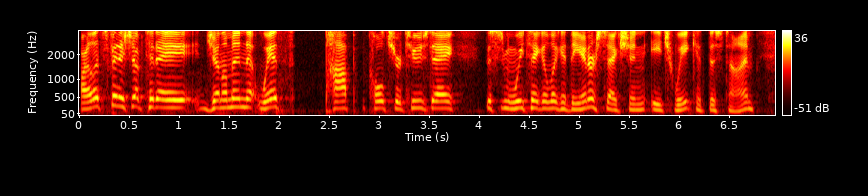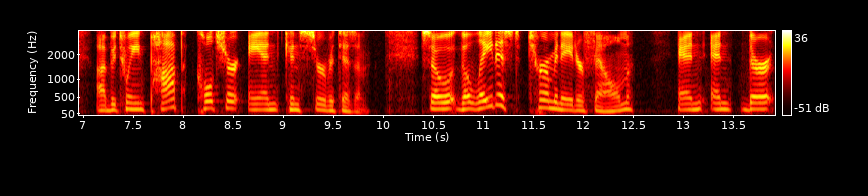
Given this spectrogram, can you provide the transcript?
All right, let's finish up today, gentlemen, with Pop Culture Tuesday. This is when we take a look at the intersection each week at this time uh, between pop culture and conservatism. So the latest Terminator film, and and they're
